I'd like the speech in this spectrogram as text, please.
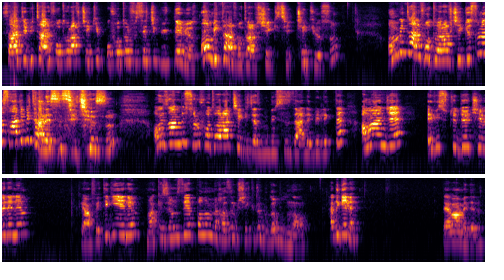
sadece bir tane fotoğraf çekip o fotoğrafı seçip yüklemiyoruz. 10 bin tane fotoğraf çek- çekiyorsun. 10 bin tane fotoğraf çekiyorsun ve sadece bir tanesini seçiyorsun. O yüzden bir sürü fotoğraf çekeceğiz bugün sizlerle birlikte. Ama önce evi stüdyo çevirelim. Kıyafeti giyelim, makyajımızı yapalım ve hazır bir şekilde burada bulunalım. Hadi gelin. Devam edelim.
